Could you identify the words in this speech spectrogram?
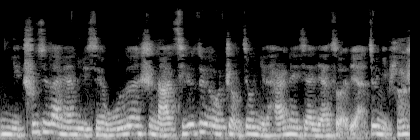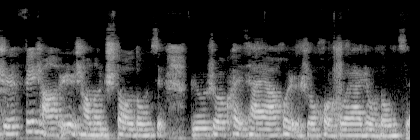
你出去外面旅行，无论是哪，其实最后拯救你的还是那些连锁店，就你平时非常日常能吃到的东西，比如说快餐呀，或者说火锅呀这种东西。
